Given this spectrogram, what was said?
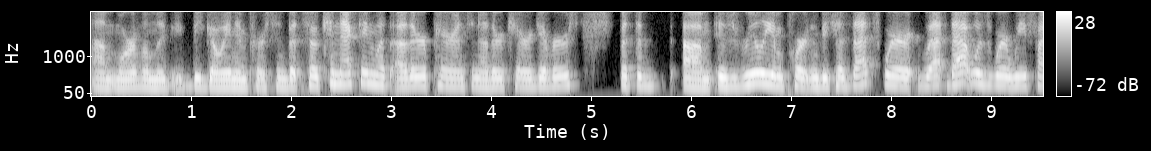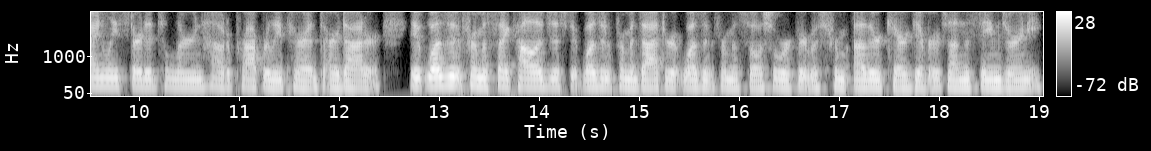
um, more of them will be going in person. But so connecting with other parents and other caregivers but the um, is really important because that's where that, that was where we finally started to learn how to properly parent our daughter. It wasn't from a psychologist it wasn't from a doctor it wasn't from a social worker it was from other caregivers on the same journey.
